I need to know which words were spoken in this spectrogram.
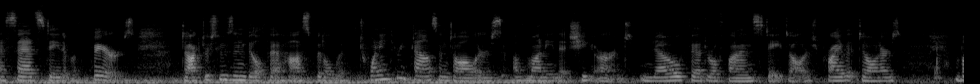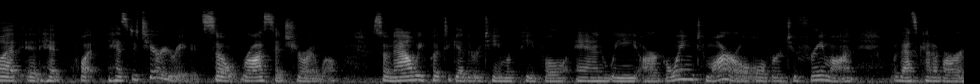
a sad state of affairs. Dr. Susan built that hospital with $23,000 of money that she earned. No federal funds, state dollars, private donors, but it had quite, has deteriorated. So Ross said, sure I will. So now we've put together a team of people and we are going tomorrow over to Fremont. Where that's kind of our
